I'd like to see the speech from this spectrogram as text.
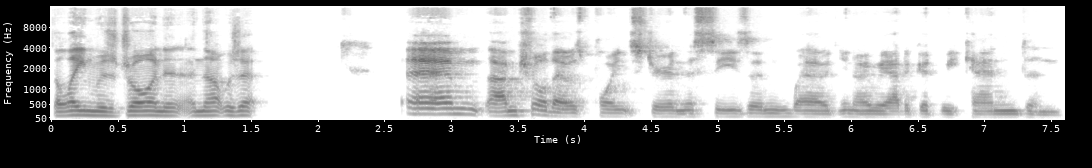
the line was drawn and, and that was it? Um, I'm sure there was points during this season where you know we had a good weekend and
